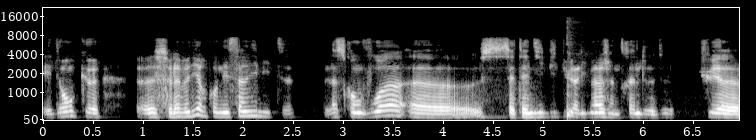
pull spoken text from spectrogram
Et donc, euh, cela veut dire qu'on est sans limite. Là, ce qu'on voit, euh, cet individu à l'image en train de, tuer, euh,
